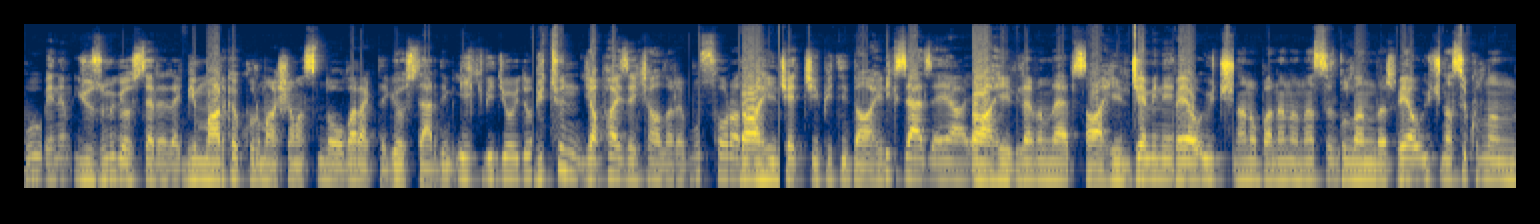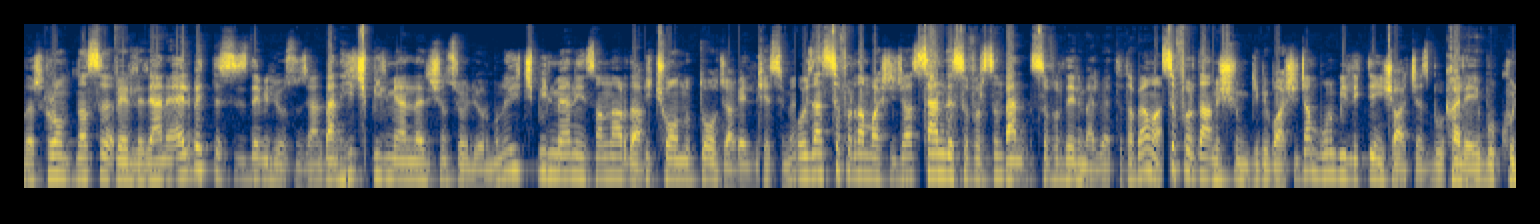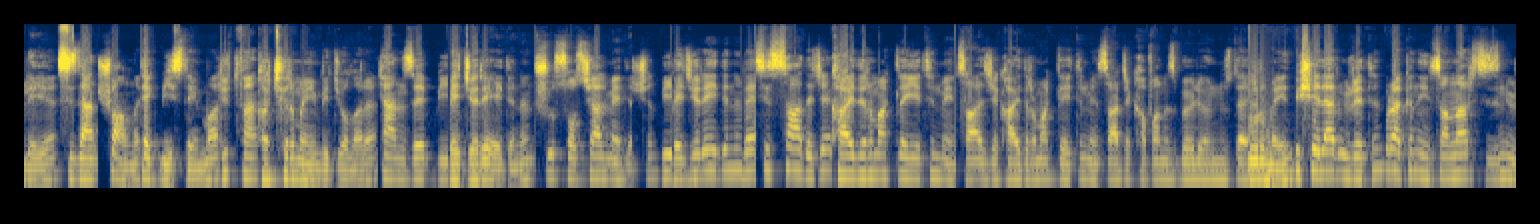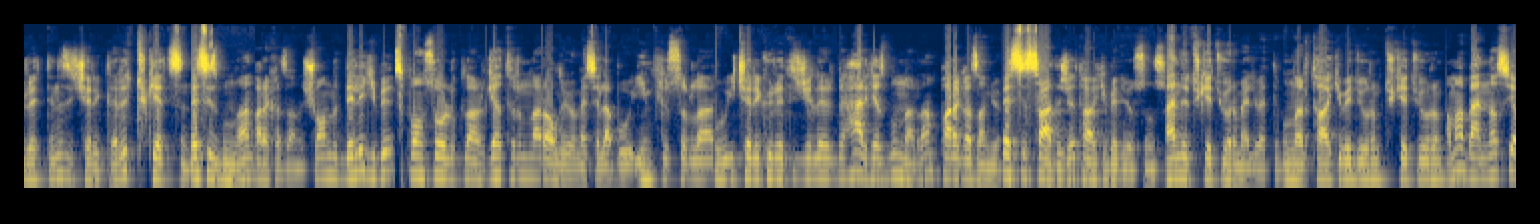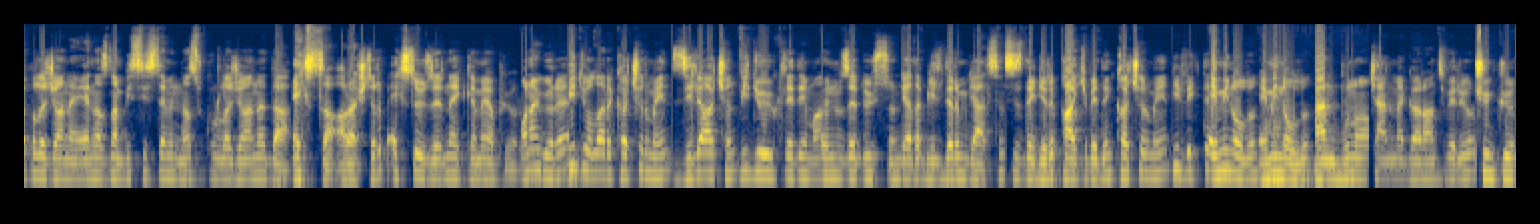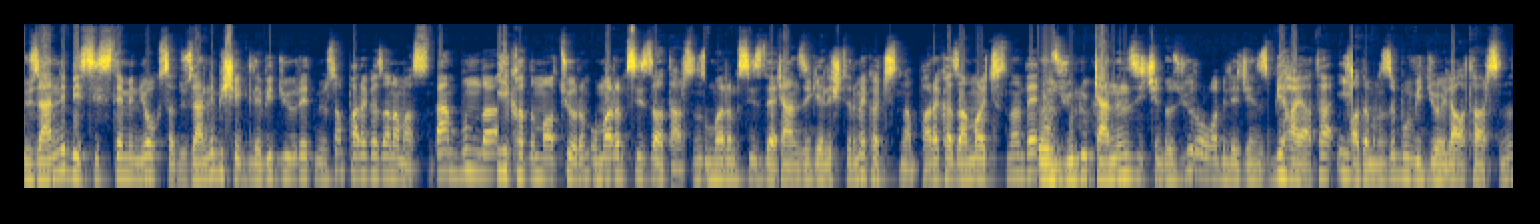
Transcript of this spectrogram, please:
Bu benim yüzümü göstererek bir marka kurma aşamasında olarak da gösterdiğim ilk videoydu. Bütün yapay zekaları bu Sora dahil, ChatGPT dahil, Pixels AI dahil, Eleven Labs dahil, Gemini VO3, Nano Banana nasıl kullanılır, VO3 nasıl kullanılır, prompt nasıl verilir. Yani elbette siz de biliyorsunuz. Yani ben hiç bilmeyenler için söylüyorum bunu. Hiç bilmeyen insanlar da bir çoğunlukta olacak belli kesimi. O yüzden sıfırdan başlayacağız. Sen de sıfırsın. Ben sıfır değilim elbette tabii ama sıfırdanmışım gibi başlayacağım. Bunu birlikte inşa edeceğiz. Bu kaleyi, bu kuleyi. Sizden şu anlık tek bir isteğim var. Lütfen kaçırmayın videoları. Kendinize bir beceri edinin. Şu sosyal medya için bir beceri edinin ve siz sadece kaydırmakla yetinmeyin. Sadece kaydırmakla yetinmeyin. Sadece kafanız böyle önünüzde durmayın. Bir şeyler üretin. Bırakın insanlar sizin ürettiğiniz içerikleri tüketsin. Ve siz bundan para kazanın. Şu anda deli gibi sponsorluklar, yatırımlar alıyor. Mesela bu influencerlar, bu içerik üreticileri de herkes bunlardan para kazanıyor. Ve siz sadece takip ediyorsunuz. Ben de tüketiyorum elbette. Bunları takip ediyorum, tüketiyorum. Ama ben nasıl yapılacağını, en azından bir sistemin nasıl kurulacağını da ekstra araştırıp ekstra üzerine ekleme yapıyorum. Ona göre videoları kaçırmayın. Zili açın. Video yüklediğim an önünüze düşsün ya da bildirim gelsin. Siz de girip takip edin, kaçırmayın. Birlikte emin olun. Emin olun. Ben bunu kendime garanti veriyorum. Çünkü düzenli bir sistemin yoksa, düzenli bir şekilde video üretmiyorsan para kazanamazsın. Ben bunda ilk adımı atıyorum. Umarım siz de atarsınız. Umarım siz de kendinizi geliştirmek açısından, para kazanma açısından ve özgürlük kendiniz için özgür olabileceğiniz bir hayata ilk adımınızı bu videoyla atarsınız.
